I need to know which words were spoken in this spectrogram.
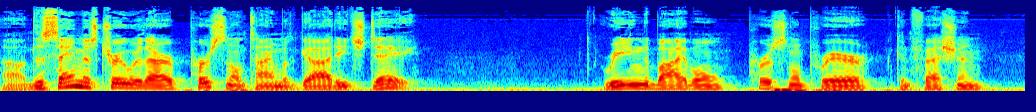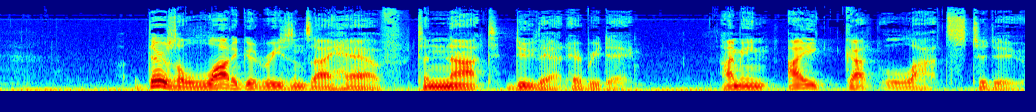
Uh, the same is true with our personal time with God each day. Reading the Bible, personal prayer, confession. There's a lot of good reasons I have to not do that every day. I mean, I got lots to do.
